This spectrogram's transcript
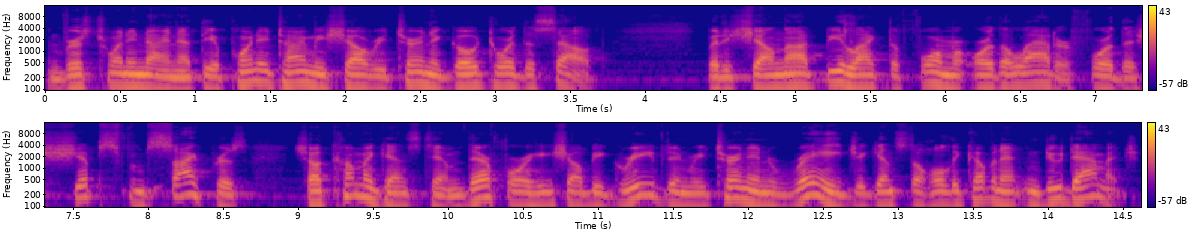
In verse 29, at the appointed time he shall return and go toward the south, but it shall not be like the former or the latter, for the ships from Cyprus shall come against him. Therefore, he shall be grieved and return in rage against the holy covenant and do damage.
